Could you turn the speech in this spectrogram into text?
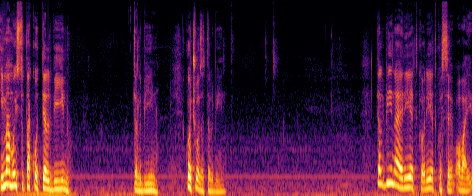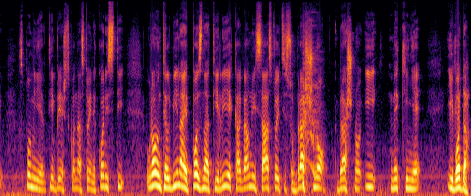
Imamo isto tako telbinu. Telbinu. Ko je čuo za telbinu? Telbina je rijetko, rijetko se ovaj spominje, tim prije što kod nas to i ne koristi. Uglavnom, telbina je poznati lijek, a glavni sastojci su brašno, brašno i mekinje i voda.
